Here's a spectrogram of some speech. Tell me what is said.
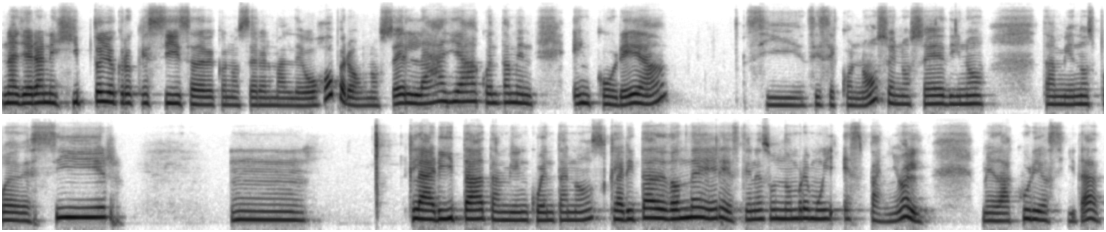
Nayera, en Egipto, yo creo que sí se debe conocer el mal de ojo, pero no sé. Laya, cuéntame en en Corea si si se conoce, no sé, Dino también nos puede decir. Mm, Clarita, también cuéntanos. Clarita, ¿de dónde eres? Tienes un nombre muy español, me da curiosidad.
